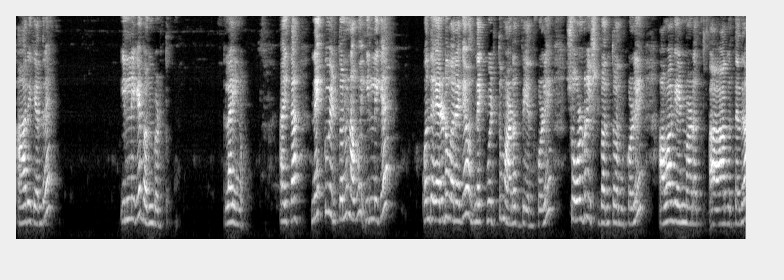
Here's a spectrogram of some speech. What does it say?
ಆರಿಗೆ ಅಂದರೆ ಇಲ್ಲಿಗೆ ಬಂದ್ಬಿಡ್ತು. ಲೈನು. ಆಯಿತಾ? ನೆಕ್ ಬಿಡ್ತು ನಾವು ಇಲ್ಲಿಗೆ ಒಂದು ಎರಡೂವರೆಗೆ ಒಂದು ನೆಕ್ ಬಿಡ್ತು ಮಾಡಿದ್ವಿ ಅಂದ್ಕೊಳ್ಳಿ ಶೋಲ್ಡ್ರ್ ಇಷ್ಟು ಬಂತು ಅಂದ್ಕೊಳ್ಳಿ ಅವಾಗ ಏನು ಮಾಡೋದು ಆಗುತ್ತೆ ಅಂದರೆ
